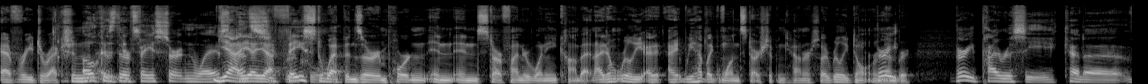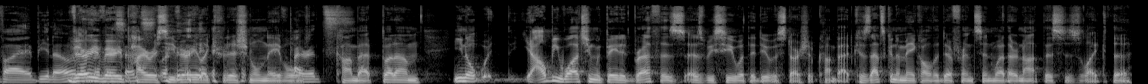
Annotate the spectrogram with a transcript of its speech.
every direction oh, because they're It's- faced certain ways. yeah That's yeah yeah faced cool. weapons are important in in starfinder 1e combat and i don't really I, I we had like one starship encounter so i really don't Very, remember very piracy kind of vibe. You know, very very piracy very like traditional naval Pirates. combat but um you know yeah i'll be watching with bated breath as as we see what they do with starship combat because that's going to make all the difference in whether or not this is like the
